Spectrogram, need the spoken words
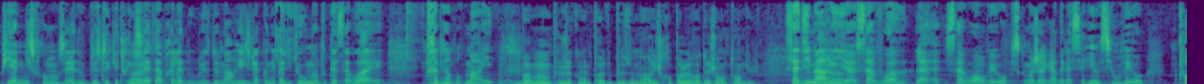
puis Annelise Fromont, c'est la doubleuse de Kate Winslet. Après, la doubleuse de Marie, je la connais pas du tout, mais en tout cas, sa voix est très bien pour Marie. Bah moi non plus, je la connais pas, doubleuse de Marie. Je crois pas l'avoir déjà entendue. Ça dit Marie, euh, sa voix, la- sa voix en VO, parce que moi j'ai regardé la série aussi en VO. Oh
